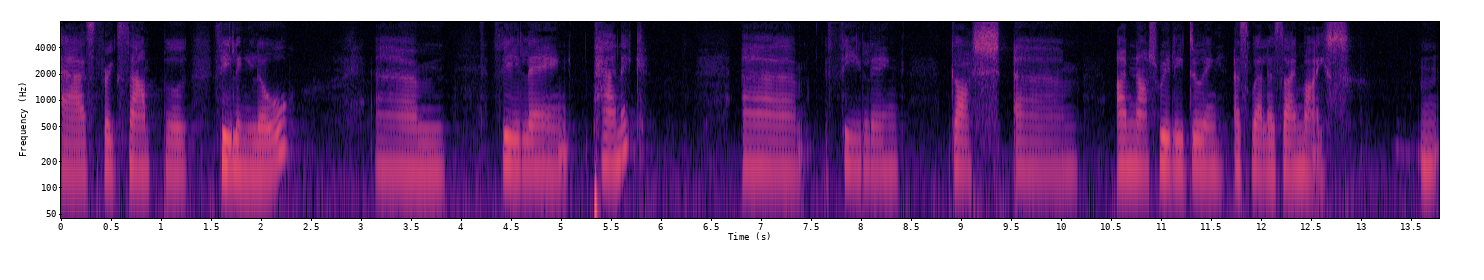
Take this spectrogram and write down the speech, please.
as, for example, feeling low, um, feeling panic, um, feeling, gosh, um, I'm not really doing as well as I might. Mm.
